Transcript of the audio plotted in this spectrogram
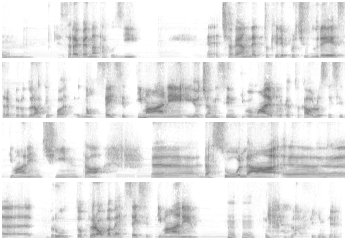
mm. che sarebbe andata così eh, ci avevano detto che le procedure sarebbero durate qua, no, sei settimane e io già mi sentivo male perché ho detto cavolo sei settimane incinta eh, da sola, eh, brutto, però vabbè sei settimane alla fine.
